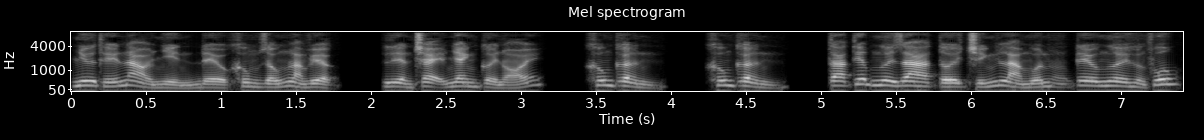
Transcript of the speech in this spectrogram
như thế nào nhìn đều không giống làm việc, liền chạy nhanh cười nói, không cần, không cần, ta tiếp ngươi ra tới chính là muốn kêu ngươi hưởng phúc,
